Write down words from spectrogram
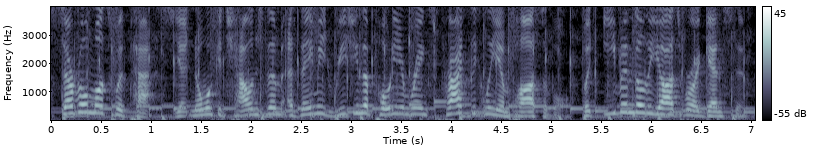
Several months would pass, yet no one could challenge them as they made reaching the podium ranks practically impossible. impossible. But even though the odds were against him,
